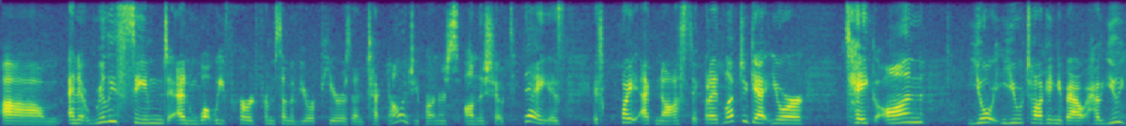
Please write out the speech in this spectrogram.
Um, and it really seemed, and what we've heard from some of your peers and technology partners on the show today is it's quite agnostic. But I'd love to get your take on your, you were talking about how you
